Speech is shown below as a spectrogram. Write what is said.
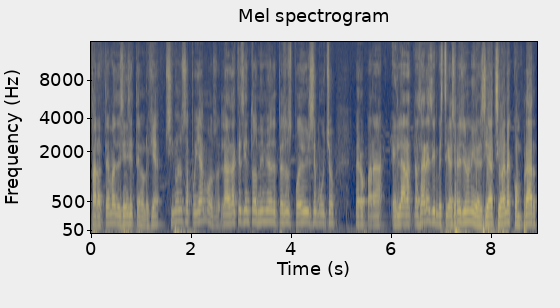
para temas de ciencia y tecnología, si no los apoyamos. La verdad que 102 mil millones de pesos puede irse mucho, pero para las áreas de investigaciones de una universidad, si van a comprar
